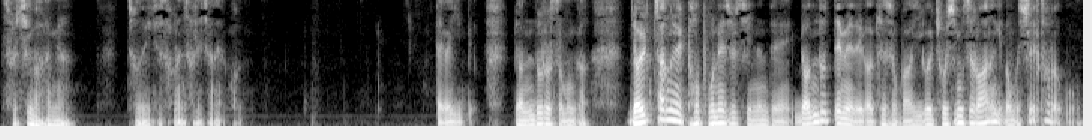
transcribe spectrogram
솔직히 말하면, 저도 이제 서른 살이잖아요, 곧. 내가 이 면도로서 뭔가 열 장을 더 보내줄 수 있는데, 면도 때문에 내가 계속 막 이걸 조심스러워 하는 게 너무 싫더라고.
